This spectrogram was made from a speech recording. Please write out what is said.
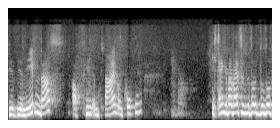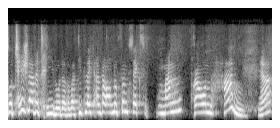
wir, wir leben das, auch viel im Kleinen und gucken. Ich denke mal, weißt du, so, so, so Tischlerbetriebe oder sowas, die vielleicht einfach auch nur fünf, sechs Mann, Frauen haben, ja,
